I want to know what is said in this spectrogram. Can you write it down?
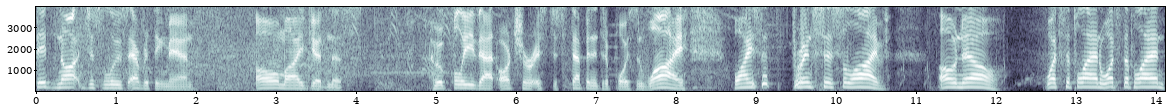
did not just lose everything, man. Oh my goodness. Hopefully that archer is just stepping into the poison. Why? Why is that princess alive? Oh no. What's the plan? What's the plan?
